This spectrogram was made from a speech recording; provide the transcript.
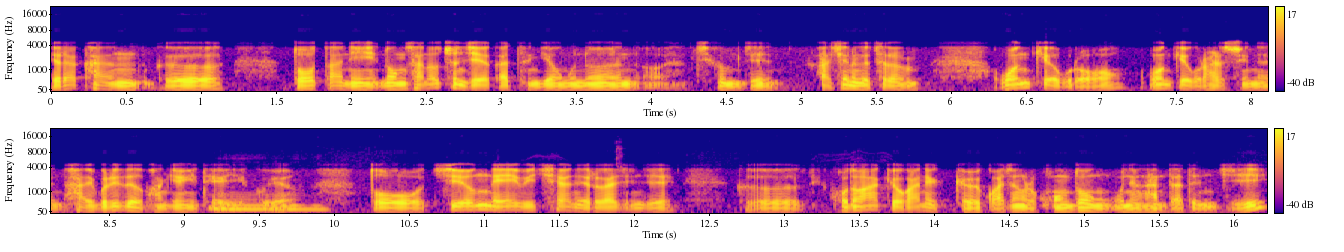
열악한 그 도단위 농산어촌 지역 같은 경우는 어, 지금 이제 아시는 것처럼 원격으로 원격으로 할 수 있는 하이브리드 환경이 되어 있고요. 음. 또 지역 내에 위치한 여러 가지 이제 그 고등학교 간의 교육 과정을 공동 운영한다든지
